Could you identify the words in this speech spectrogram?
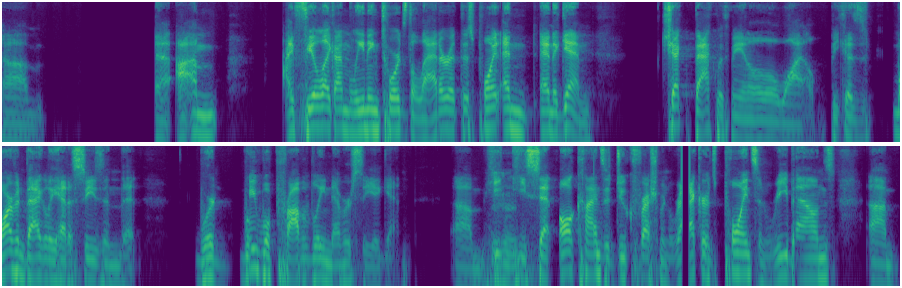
um, uh, I'm I feel like I'm leaning towards the latter at this point. And and again, check back with me in a little while because Marvin Bagley had a season that we're we will probably never see again. Um, he mm-hmm. he set all kinds of Duke freshman records, points and rebounds. Um,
